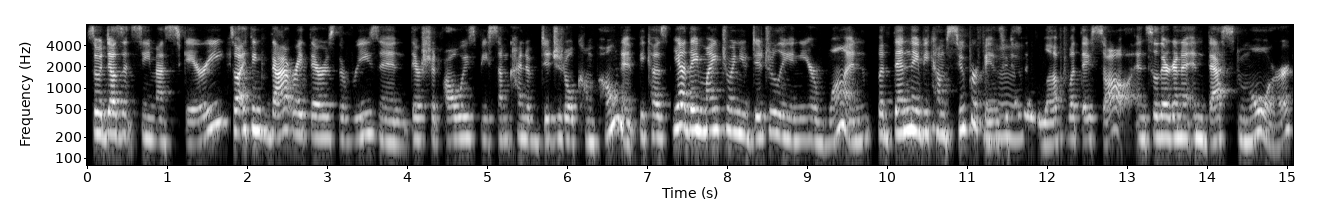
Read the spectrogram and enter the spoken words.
So it doesn't seem as scary. So I think that right there is the reason there should always be some kind of digital component because, yeah, they might join you digitally in year one, but then they become super fans mm-hmm. because they loved what they saw. And so they're going to invest more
